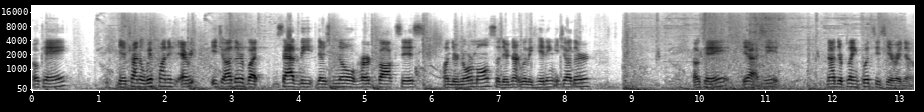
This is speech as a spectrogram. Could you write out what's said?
okay? They're trying to whiff punish every each other, but sadly, there's no hurt boxes their normal, so they're not really hitting each other. Okay, yeah, see? Now they're playing footsies here right now.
